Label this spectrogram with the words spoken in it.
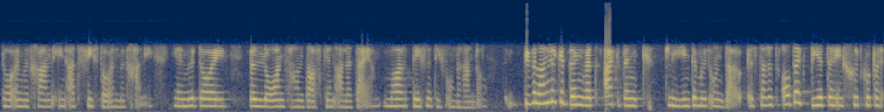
daarin moet gaan en advies daarin moet gaan nie. Jy moet daai balans handhaaf teen alle tye, maar definitief onderhandel. Die belangrike ding wat ek dink kliënte moet onthou, is dat dit altyd beter en goedkoper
